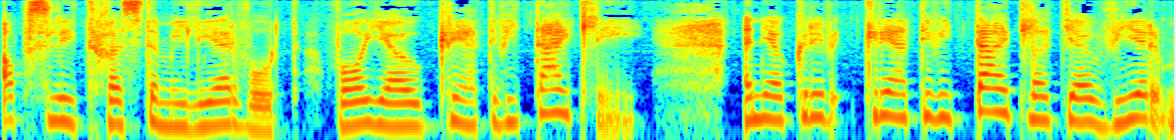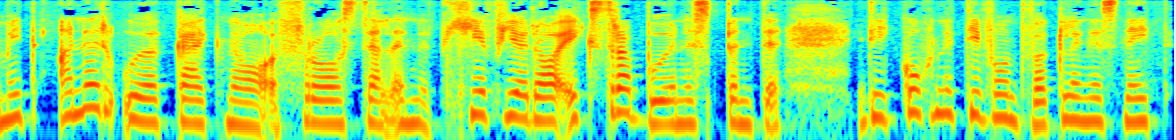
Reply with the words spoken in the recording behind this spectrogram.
absoluut gestimuleer word waar jou kreatiwiteit lê. In jou kreatiwiteit laat jou weer met ander oë kyk na 'n vraestel en dit gee vir jou daai ekstra bonuspunte. Die kognitiewe ontwikkeling is net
